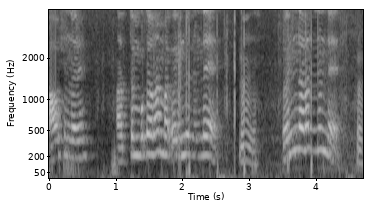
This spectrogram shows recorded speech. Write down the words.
al şunları. Attım burada lan bak önünde önünde. Nerede? Önünde lan önünde. Hı.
